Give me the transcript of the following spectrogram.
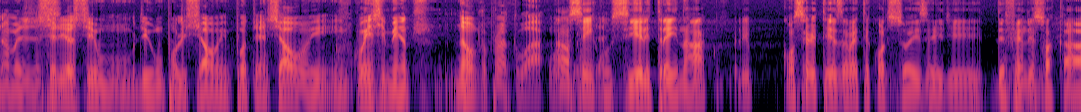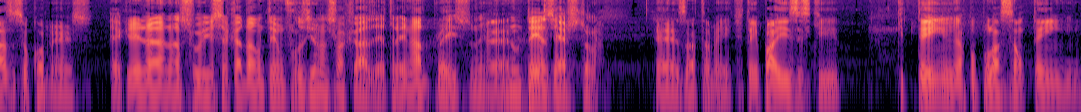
Não, mas seria assim, um, digo, um policial em potencial, em, em conhecimentos, não para atuar. Com não, sim, se ele treinar, ele com certeza vai ter condições aí de defender sua casa, seu comércio. É que na, na Suíça cada um tem um fuzil na sua casa, é treinado para isso, né? É. Não tem exército lá. É, exatamente. Tem países que, que tem, a população tem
